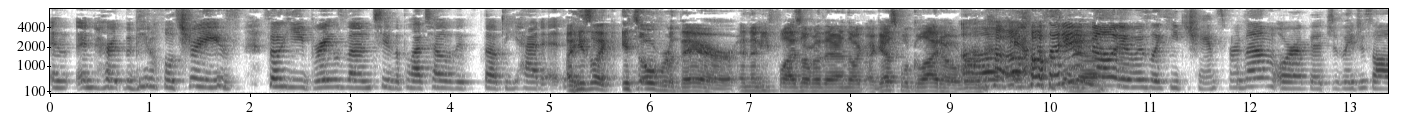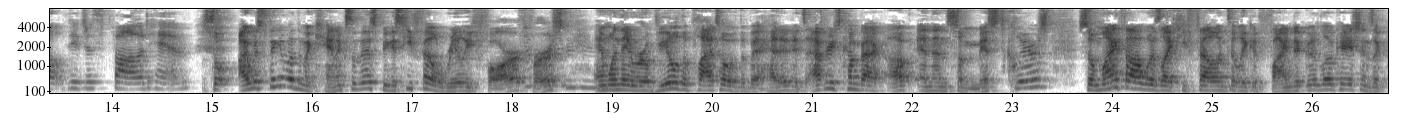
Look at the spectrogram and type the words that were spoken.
and, and hurt the beautiful trees, so he brings them to the plateau of the, the beheaded. Uh, he's like, it's over there, and then he flies over there, and they're like, I guess we'll glide over. Oh, okay. 'Cause I didn't Yeah. know it was like he transferred them or if it, they just all they just followed him. So I was thinking about the mechanics of this because he fell really far Mm-hmm, 1st and when they reveal the plateau of the beheaded, it's after he's come back up, and then some mist clears. So my thought was like he fell until he could find a good location. He's like,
